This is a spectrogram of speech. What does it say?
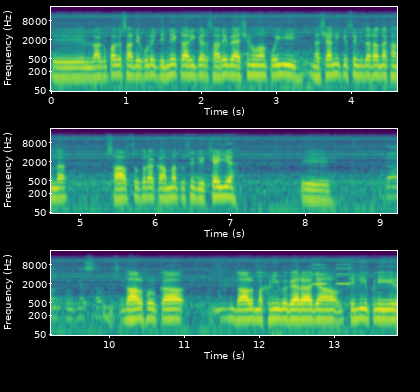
ਤੇ ਲਗਭਗ ਸਾਡੇ ਕੋਲੇ ਜਿੰਨੇ ਕਾਰੀਗਰ ਸਾਰੇ ਵੈਸ਼ਨੋ ਆ ਕੋਈ ਨਸ਼ਾ ਨਹੀਂ ਕਿਸੇ ਵੀ ਤਰ੍ਹਾਂ ਦਾ ਖਾਂਦਾ। ਸਾਫ਼ ਸੁਥਰਾ ਕੰਮ ਆ ਤੁਸੀਂ ਦੇਖਿਆ ਹੀ ਆ। ਤੇ ਦਾਲ ਫੁਲਕਾ ਸਭ ਕੁਝ ਦਾਲ ਫੁਲਕਾ ਦਾਲ ਮੱਖਣੀ ਵਗੈਰਾ ਜਾਂ ਚਿੱਲੀ ਪਨੀਰ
